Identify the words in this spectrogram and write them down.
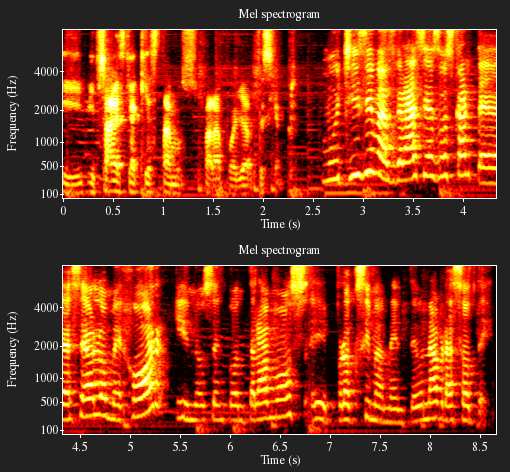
y, sabes que aquí estamos para apoyarte siempre. Muchísimas gracias Oscar, te deseo lo mejor y nos encontramos eh, próximamente. Un abrazote.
